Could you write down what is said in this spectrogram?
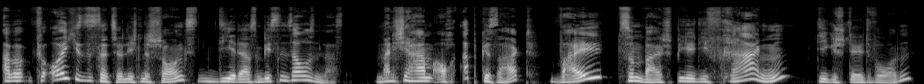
Aber für euch ist es natürlich eine Chance, die ihr das ein bisschen sausen lasst. Manche haben auch abgesagt, weil zum Beispiel die Fragen, die gestellt wurden,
